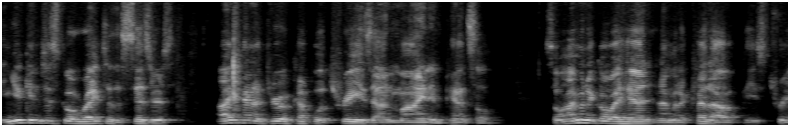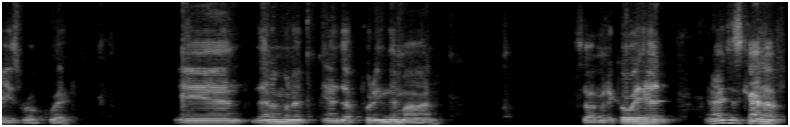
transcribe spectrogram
and you can just go right to the scissors. I kind of drew a couple of trees on mine in pencil. So I'm gonna go ahead and I'm gonna cut out these trees real quick. And then I'm gonna end up putting them on. So I'm gonna go ahead and I just kind of,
